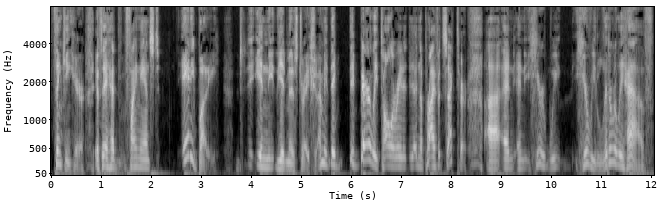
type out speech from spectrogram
thinking here, if they had financed anybody in the, the, administration. I mean, they they barely tolerate it in the private sector, uh, and and here we here we literally have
